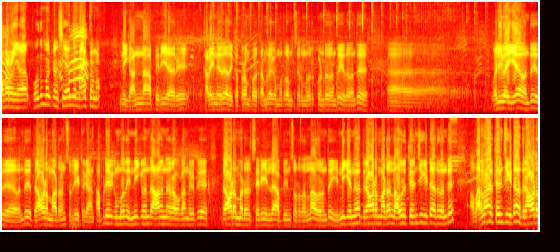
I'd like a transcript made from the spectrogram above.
அவரை பொதுமக்கள் சேர்ந்து மாற்றணும் இன்றைக்கி அண்ணா பெரியார் கலைஞர் அதுக்கப்புறம் இப்போ தமிழக முதலமைச்சர் முதற்கொண்டு வந்து இதை வந்து வழிவகையாக வந்து இது வந்து திராவிட மாடல்னு சொல்லிட்டு இருக்காங்க அப்படி இருக்கும்போது இன்றைக்கி வந்து ஆளுநரை உட்காந்துக்கிட்டு திராவிட மாடல் சரியில்லை அப்படின்னு சொல்கிறதெல்லாம் அவர் வந்து இன்றைக்கி என்ன திராவிட மாடல் அவர் தெரிஞ்சுக்கிட்டு அது வந்து வரலாறு தெரிஞ்சுக்கிட்டா திராவிட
